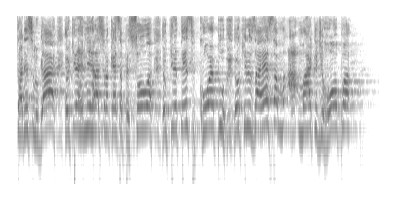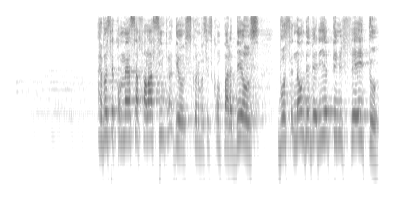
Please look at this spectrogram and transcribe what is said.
tá nesse lugar, eu queria me relacionar com essa pessoa, eu queria ter esse corpo, eu queria usar essa marca de roupa". Aí você começa a falar assim para Deus, quando você se compara, Deus, você não deveria ter me feito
